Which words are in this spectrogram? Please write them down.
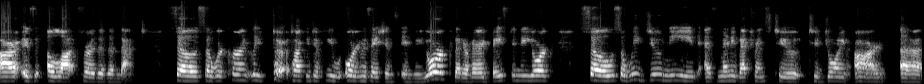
are is a lot further than that. So, so we're currently talking to a few organizations in New York that are very based in New York. So, so we do need as many veterans to to join our uh,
